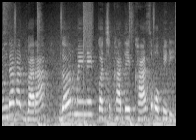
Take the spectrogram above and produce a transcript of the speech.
અમદાવાદ દ્વારા દર મહિને કચ્છ ખાતે ખાસ OPD.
